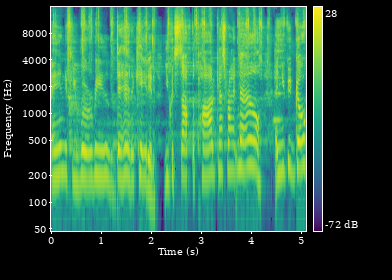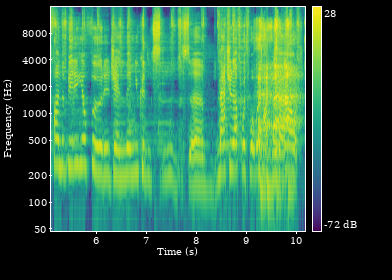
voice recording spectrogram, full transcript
And if you were really dedicated, you could stop the podcast right now and you could go find the video footage and then you could uh, match it up with what we're talking about.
